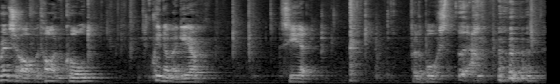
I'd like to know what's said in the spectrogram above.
rinse it off with hot and cold, clean up my gear, see it for the post.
